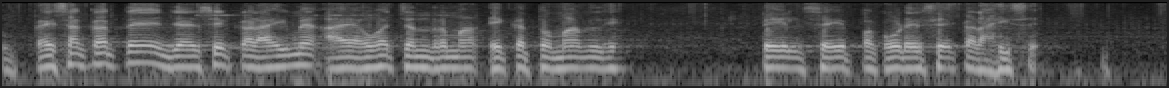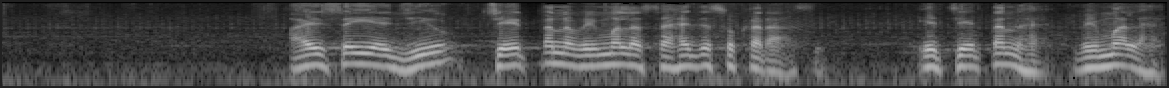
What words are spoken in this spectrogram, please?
तो कैसा करते हैं? जैसे कढ़ाई में आया हुआ चंद्रमा एकत्व तो मान ले, तेल से, पकोड़े से, कढ़ाई से। ऐसे ये जीव। चेतन विमल सहज सुख राशि। ये चेतन है, विमल है,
